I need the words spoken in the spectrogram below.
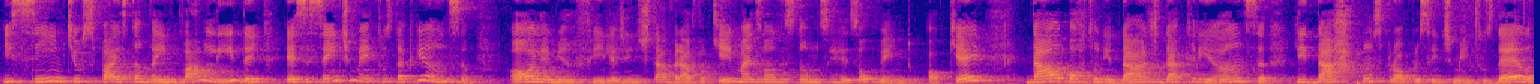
e sim que os pais também validem esses sentimentos da criança. Olha, minha filha, a gente está bravo aqui, mas nós estamos resolvendo, ok? Dá a oportunidade da criança lidar com os próprios sentimentos dela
